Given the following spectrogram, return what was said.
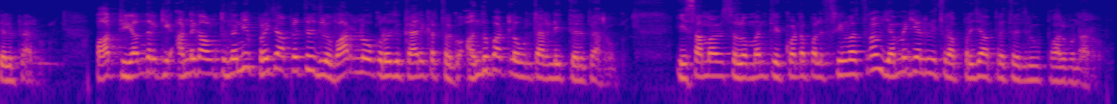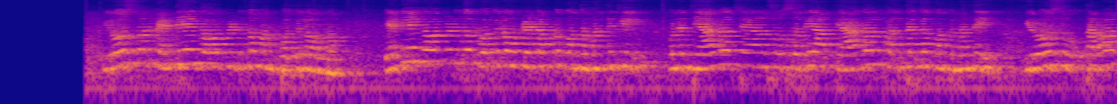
తెలిపారు. పార్టీ అందరికీ అండగా ఉంటుందని ప్రజాప్రతినిధులు వారంలో ఒకరోజు కార్యకర్తలకు అందుబాటులో ఉంటారని తెలిపారు. ఈ సమావేశంలో మంత్రి కొండపల్లి శ్రీనివాసరావు ఎమ్మెల్యేలు ఇతర ప్రజాప్రతినిధులు పాల్గొన్నారు. ఈ రోజు మనం ఎన్డీఏ గవర్నమెంట్తో మనం పొద్దులో ఉన్నాం. ఎన్డీఏ గవర్నమెంట్తో ఉండేటప్పుడు కొంతమందికి కొన్ని త్యాగాలు చేయాల్సి వస్తుంది. ఆ త్యాగాల ఫలితంగా కొంతమంది ఈ రోజు తర్వాత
